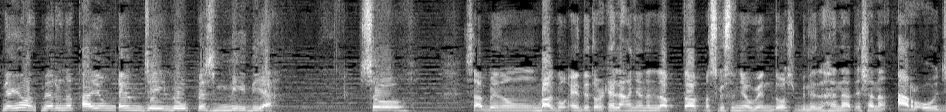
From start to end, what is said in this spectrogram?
Ngayon, meron na tayong MJ Lopez Media. So, sabi nung bagong editor, kailangan niya ng laptop, mas gusto niya Windows, binilahan natin siya ng ROG.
